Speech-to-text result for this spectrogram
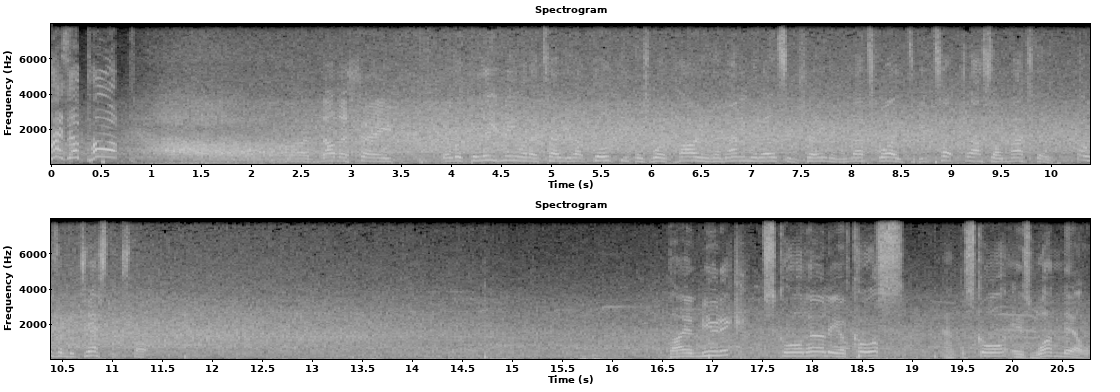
Has a pop! Oh, another save. Well, look, believe me when I tell you that goalkeepers work harder than anyone else in training, and that's why, to be top class on match day, that was a majestic stop. Bayern Munich scored early, of course, and the score is 1-0.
